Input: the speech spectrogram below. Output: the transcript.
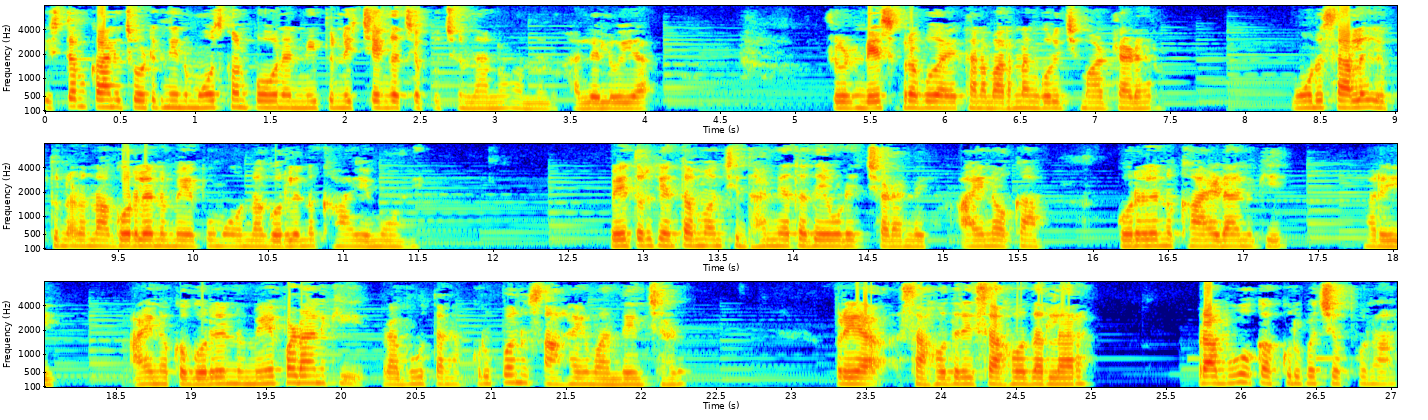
ఇష్టం కాని చోటికి నేను మోసుకొని పోవనని నీతో నిశ్చయంగా చెప్పుచున్నాను అన్నాడు. హల్లెలుయ. చూడండి యేసుప్రభు తన మరణం గురించి మాట్లాడారు. మూడు సార్లు చెప్తున్నాడు నా గొర్రెలను మేపుము నా గొర్రెలను ఖాయము అని. పేతురికి ఎంత మంచి ధన్యత దేవుడు ఇచ్చాడండి. ఆయన ఒక గొర్రెలను కాయడానికి మరి ఆయన ఒక గొర్రెలను మేపడానికి ప్రభు తన కృపను సహాయం అందించాడు. ప్రియ సహోదరి సహోదరులారా ప్రభు ఒక కృప చొప్పున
